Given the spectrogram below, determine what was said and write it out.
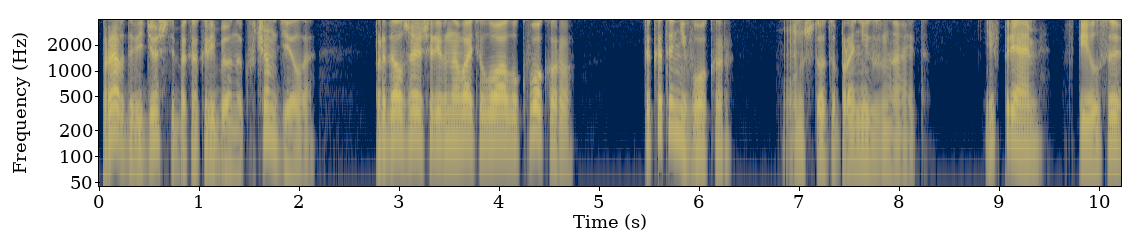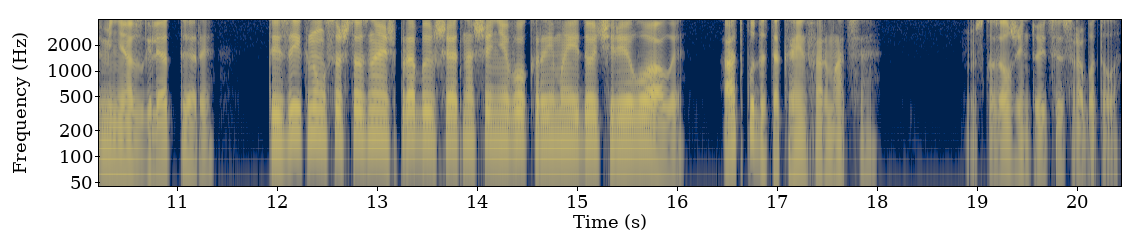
Правда ведешь себя как ребенок. В чем дело? Продолжаешь ревновать Луалу к Вокеру? Так это не Вокер. Он что-то про них знает. И впрямь впился в меня взгляд Теры. Ты заикнулся, что знаешь про бывшие отношения Вокера и моей дочери Луалы. А откуда такая информация? Ну, сказал же, интуиция сработала.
